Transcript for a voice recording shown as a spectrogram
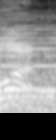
what?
